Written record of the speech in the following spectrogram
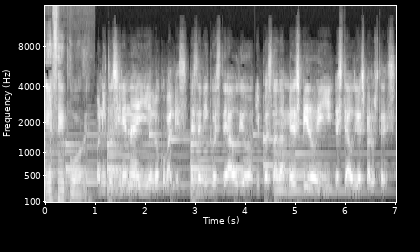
F por Juanito Sirena y el Loco Valdés. Les dedico este audio y pues nada, me despido y este audio es para ustedes.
